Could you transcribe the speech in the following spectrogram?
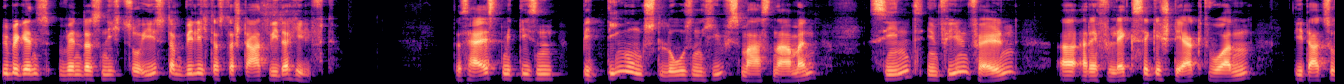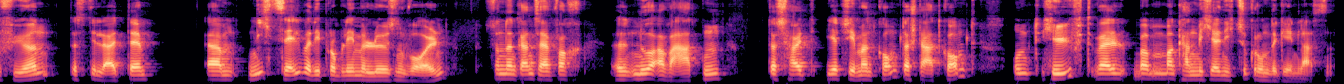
übrigens, wenn das nicht so ist, dann will ich, dass der Staat wieder hilft. Das heißt, mit diesen bedingungslosen Hilfsmaßnahmen sind in vielen Fällen äh, Reflexe gestärkt worden, die dazu führen, dass die Leute ähm, nicht selber die Probleme lösen wollen, sondern ganz einfach äh, nur erwarten, dass halt jetzt jemand kommt, der Staat kommt und hilft, weil man kann mich ja nicht zugrunde gehen lassen.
